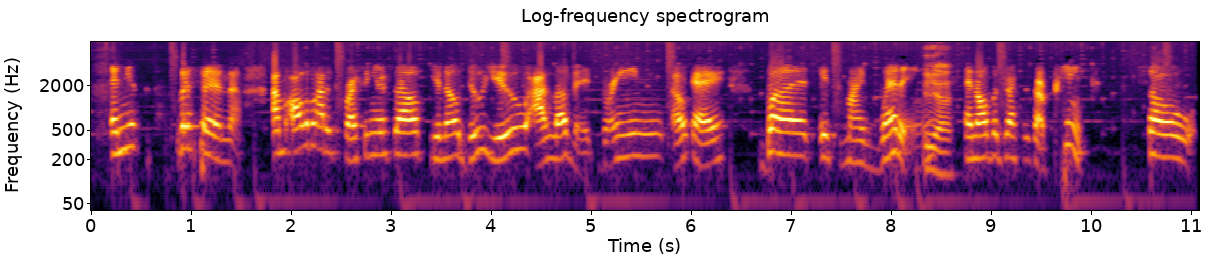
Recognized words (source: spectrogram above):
And you, listen, I'm all about expressing yourself. You know, do you? I love it. Green, okay. But it's my wedding, Yeah. and all the dresses are pink. So,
